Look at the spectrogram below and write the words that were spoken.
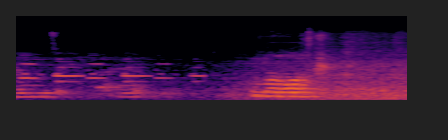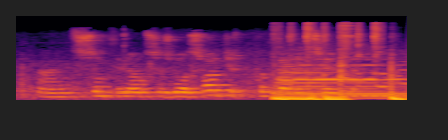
And uh, mark and something else as well. So I've just put that into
